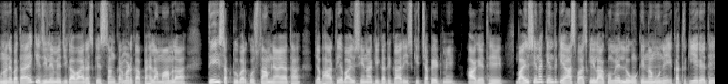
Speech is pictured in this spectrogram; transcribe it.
उन्होंने बताया कि ज़िले में जीका वायरस के संक्रमण का पहला मामला 23 अक्टूबर को सामने आया था, जब भारतीय वायुसेना के अधिकारी इसकी चपेट में आ गए थे। वायुसेना केंद्र के आसपास के इलाकों में लोगों के नमूने एकत्र किए गए थे,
